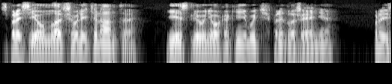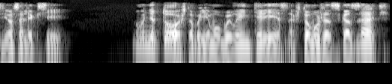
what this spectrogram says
Спроси у младшего лейтенанта, есть ли у него какие-нибудь предложения, произнес Алексей. Ну, не то, чтобы ему было интересно, что может сказать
